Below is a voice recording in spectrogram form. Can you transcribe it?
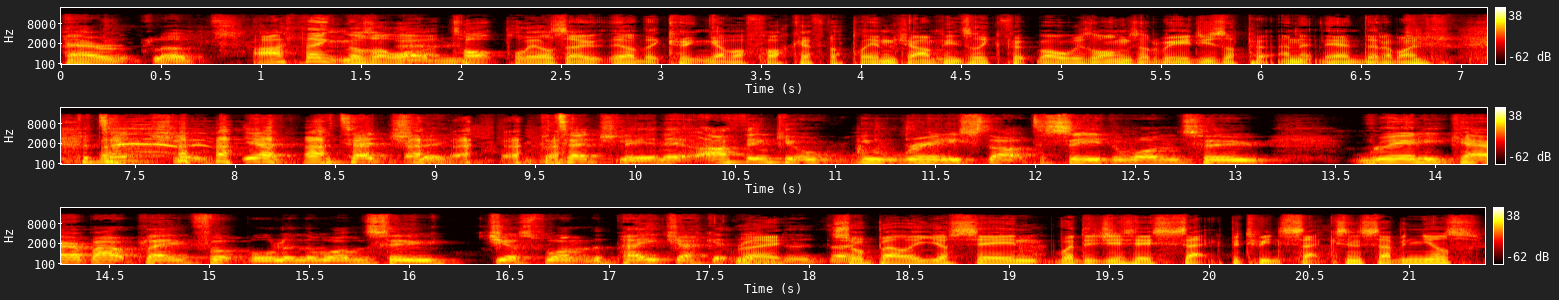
parent clubs. I think there's a lot of um, top players out there that couldn't give a fuck if they're playing Champions League football as long as their wages are put in at the end of the month. Potentially, yeah, potentially, potentially, and it, I think it'll you'll really start to see the ones who really care about playing football and the ones who just want the paycheck at the Right. end of the day. So, Billy, you're saying, what did you say, six, between six and seven years?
